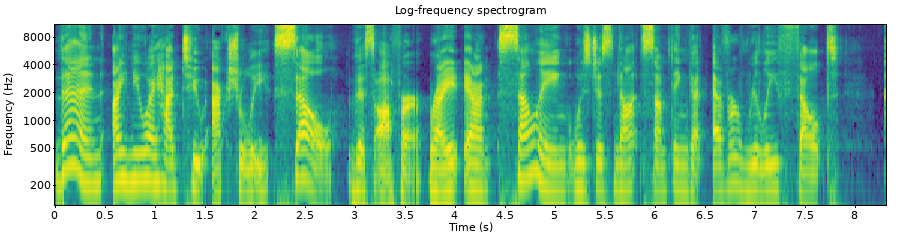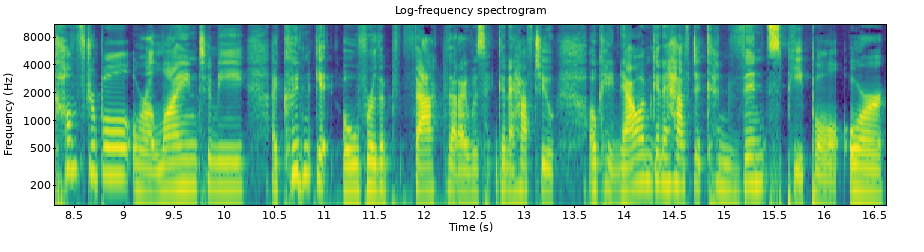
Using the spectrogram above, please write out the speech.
Then I knew I had to actually sell this offer, right? And selling was just not something that ever really felt comfortable or aligned to me. I couldn't get over the fact that I was going to have to, okay, now I'm going to have to convince people. Or,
